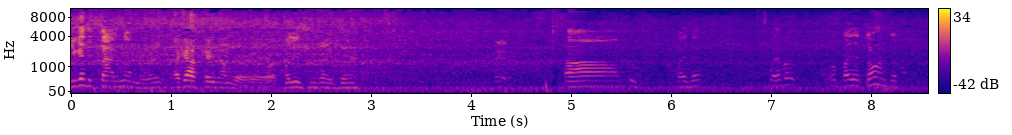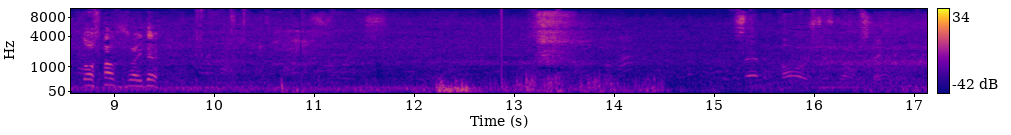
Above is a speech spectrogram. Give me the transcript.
You get the tag number, right? I got pay number. Police is right there. Um, by the, whatever, by the door, the, those houses right there. Seven cars just don't stand.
